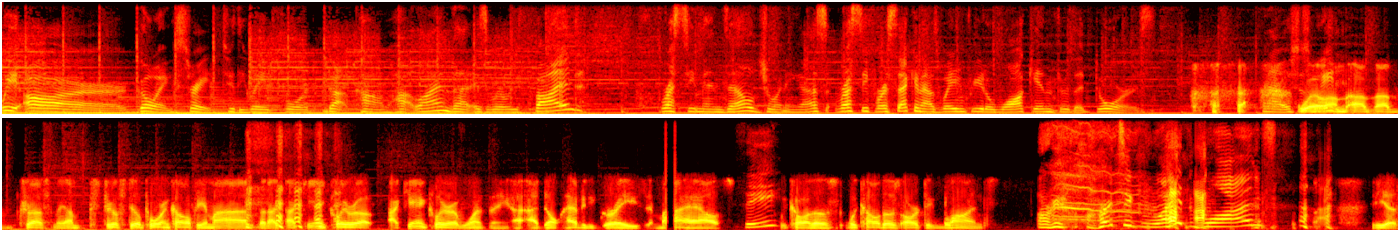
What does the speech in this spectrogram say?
We are going straight to the WadeFord.com hotline. That is where we find Rusty Mansell joining us. Rusty, for a second, I was waiting for you to walk in through the doors. And I was just well. I'm, I'm, I'm, trust me, I'm still still pouring coffee in my eyes, but I, I can clear up. I can clear up one thing. I, I don't have any grays in my house. See? We call those we call those Arctic blondes. Ar- Arctic what? Blondes? Yes,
